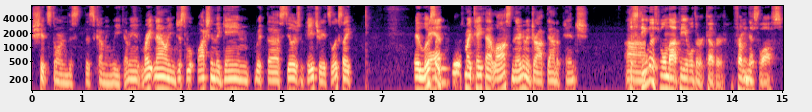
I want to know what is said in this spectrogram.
shitstorm this this coming week. I mean, right now, and just watching the game with uh, Steelers and Patriots, it looks like it looks Man. like Steelers might take that loss and they're going to drop down a pinch. The uh, Steelers will not be able to recover from this loss,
